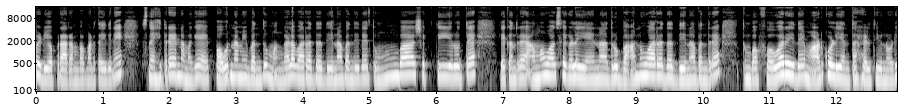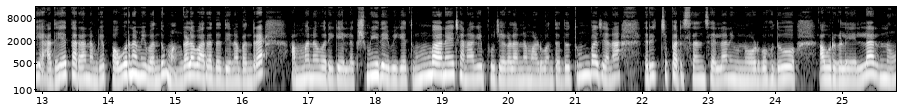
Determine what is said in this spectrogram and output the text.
ವಿಡಿಯೋ ಪ್ರಾರಂಭ ಮಾಡ್ತಾ ಇದ್ದೀನಿ. ಸ್ನೇಹಿತರೆ, ನಮಗೆ ಪೌರ್ಣಮಿ ಬಂದು ಮಂಗಳವಾರದ ದಿನ ಬಂದಿದೆ. ತುಂಬ ಶಕ್ತಿ ಇರುತ್ತೆ. ಯಾಕಂದರೆ ಅಮಾವಾಸ್ಯೆಗಳು ಏನಾದರೂ ಭಾನುವಾರದ ದಿನ ಬಂದರೆ ತುಂಬ ಪವರ್ ಇದೆ. ಮಾಡ್ಕೊಳ್ಳಿ ಅಂತ ಹೇಳ್ತೀವಿ ನೋಡಿ. ಅದೇ ಥರ ನಮಗೆ ಪೌರ್ಣಮಿ ಬಂದು ಮಂಗಳವಾರದ ದಿನ ಬಂದರೆ ಅಮ್ಮನವರಿಗೆ, ಲಕ್ಷ್ಮೀ ದೇವಿಗೆ ತುಂಬಾ ಚೆನ್ನಾಗಿ ಪೂಜೆಗಳನ್ನು ಮಾಡುವಂಥದ್ದು ತುಂಬ ಜನ ರಿಚ್ ಪರ್ಸನ್ಸ್ ಎಲ್ಲ ನೀವು ನೋಡಬಹುದು. ಅವರುಗಳೆಲ್ಲರನ್ನು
